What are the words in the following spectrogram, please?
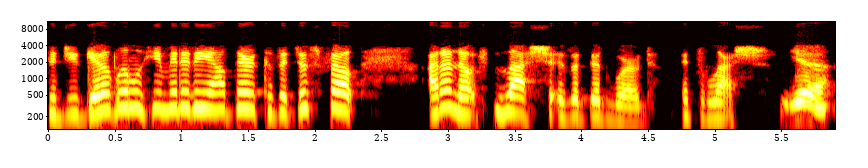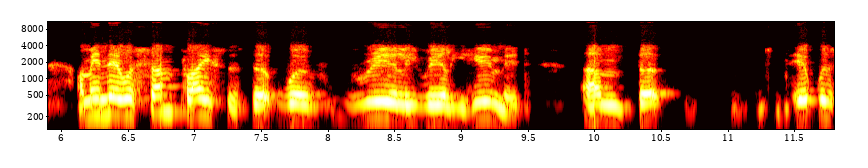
did you get a little humidity out there? Because it just felt, I don't know, lush is a good word. It's lush. Yeah, I mean, there were some places that were really, really humid, um, but it was,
